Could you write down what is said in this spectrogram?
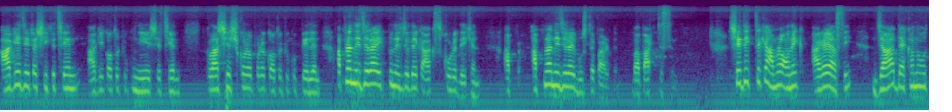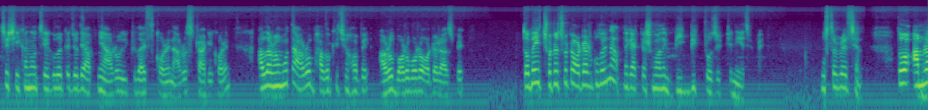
আগে যেটা শিখেছেন, আগে কতটুকু নিয়ে এসেছেন, ক্লাস শেষ করার পরে কতটুকু পেলেন, আপনারা নিজেরা একটু নিজেদেরকে আক্স করে দেখেন। আপ- আপনারা নিজেরাই বুঝতে পারবেন বা পারতেছেন। সেদিক থেকে আমরা অনেক আগায় আছি। যা দেখানো হচ্ছে, শেখানো হচ্ছে, এগুলোকে যদি আপনি আরও ইউটিলাইজ করেন, আরও স্টাডি করেন, আল্লাহর রহমতে আরও ভালো কিছু হবে, আরও বড় বড় অর্ডার আসবে। তবে এই ছোট ছোট অর্ডার গুলোই না আপনাকে একটা সময় অনেক বিগ বিগ প্রজেক্টে নিয়ে যাবে। বুঝতে পেরেছেন? তো আমরা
